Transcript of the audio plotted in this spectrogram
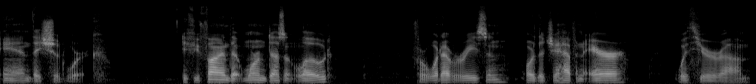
and they should work. If you find that Wurm doesn't load for whatever reason or that you have an error with your um,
